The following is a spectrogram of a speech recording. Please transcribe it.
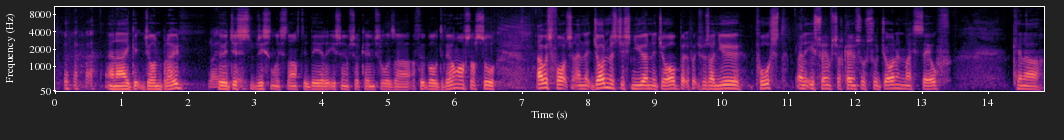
and I got John Brown, Right, who had okay. just recently started there at East Renfrewshire Council as a, a football development officer. So I was fortunate in that John was just new in the job, but which was a new post in East Renfrewshire Council. So John and myself kind of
